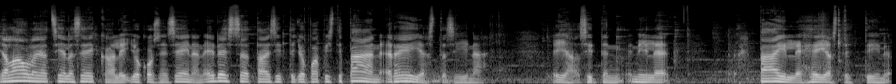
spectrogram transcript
Ja laulajat siellä seikkaili joko sen seinän edessä tai sitten jopa pisti pään reijasta siinä. Ja sitten niille päille heijastettiin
